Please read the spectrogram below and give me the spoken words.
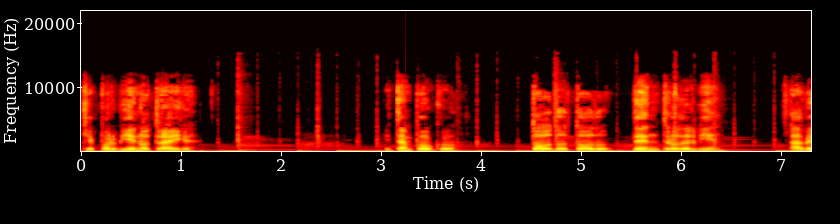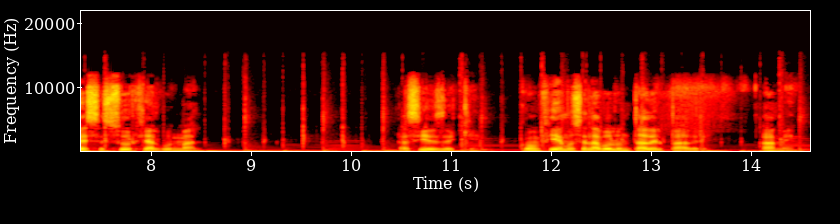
que por bien no traiga. Y tampoco todo, todo dentro del bien, a veces surge algún mal. Así es de que confiemos en la voluntad del Padre. Amén.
